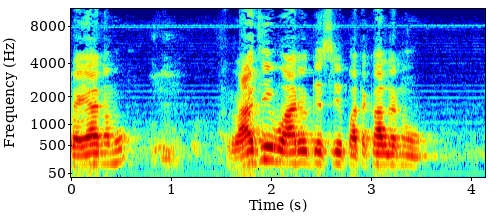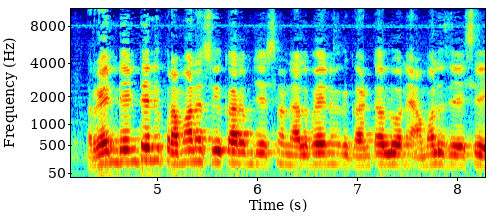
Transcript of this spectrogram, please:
ప్రయాణము రాజీవ్ ఆరోగ్యశ్రీ పథకాలను రెండింటిని ప్రమాణ స్వీకారం చేసిన నలభై ఎనిమిది గంటల్లోనే అమలు చేసి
